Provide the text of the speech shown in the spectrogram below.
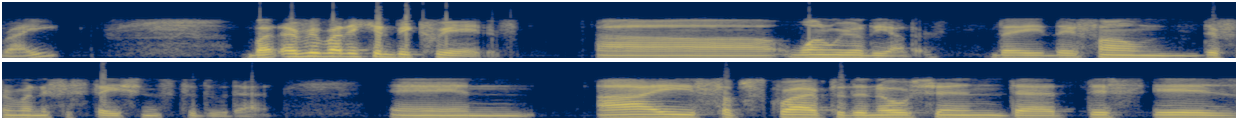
write but everybody can be creative, uh, one way or the other. They they found different manifestations to do that, and I subscribe to the notion that this is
